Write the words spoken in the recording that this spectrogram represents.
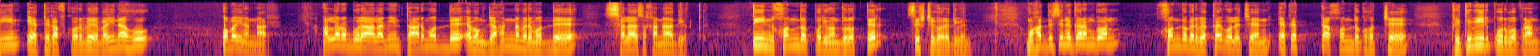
দিন এতেকাফ করবে, বাইনাহু অবাইনান্নার আল্লাহ রব্বুল আলমিন তার মধ্যে এবং জাহান্নামের মধ্যে সালাস খানাদিক, তিন খন্দক পরিমাণ দূরত্বের সৃষ্টি করে দিবেন। মহাদ্দিসিন কারামগণ খন্দকের ব্যাখ্যায় বলেছেন, এক একটা খন্দক হচ্ছে পৃথিবীর পূর্ব প্রান্ত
